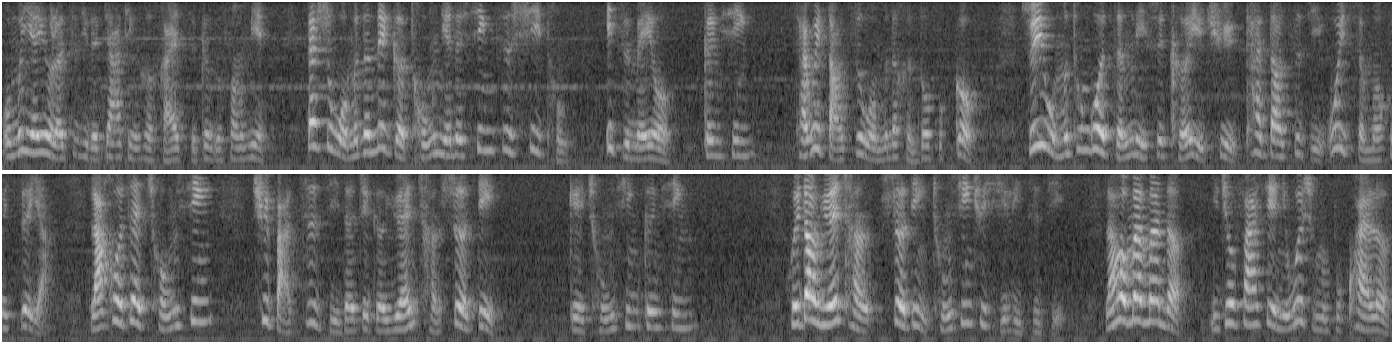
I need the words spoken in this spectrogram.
我们也有了自己的家庭和孩子各个方面，但是我们的那个童年的心智系统一直没有更新，才会导致我们的很多不够。所以，我们通过整理是可以去看到自己为什么会这样，然后再重新去把自己的这个原厂设定给重新更新。回到原厂设定，重新去洗礼自己，然后慢慢的，你就发现你为什么不快乐，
